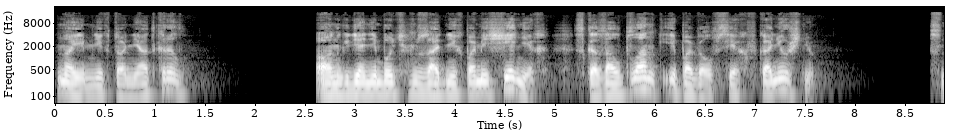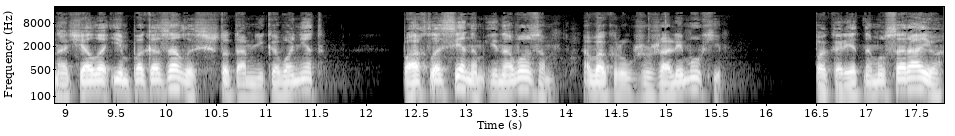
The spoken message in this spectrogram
но им никто не открыл. «Он где-нибудь в задних помещениях», — сказал Планк и повел всех в конюшню. Сначала им показалось, что там никого нет. Пахло сеном и навозом, вокруг жужжали мухи. По каретному сараю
